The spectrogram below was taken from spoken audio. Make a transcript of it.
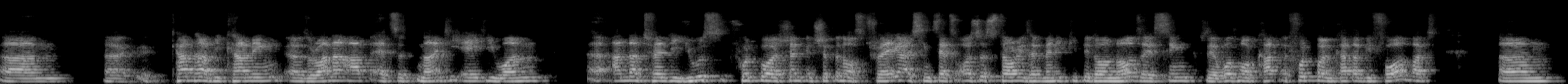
um, uh, Qatar becoming uh, the runner-up at the 1981 uh, under 20 youth football championship in Australia. I think that's also a story that many people don't know. They think there was no cut, football in Qatar before, but um,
